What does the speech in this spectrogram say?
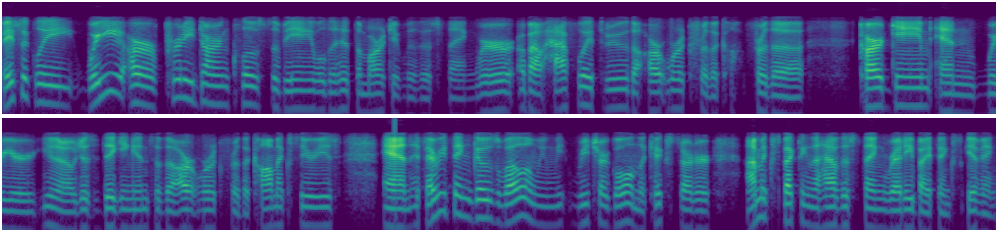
basically, we are pretty darn close to being able to hit the market with this thing. We're about halfway through the artwork for the for the card game and we're you know just digging into the artwork for the comic series and if everything goes well and we reach our goal on the kickstarter i'm expecting to have this thing ready by thanksgiving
